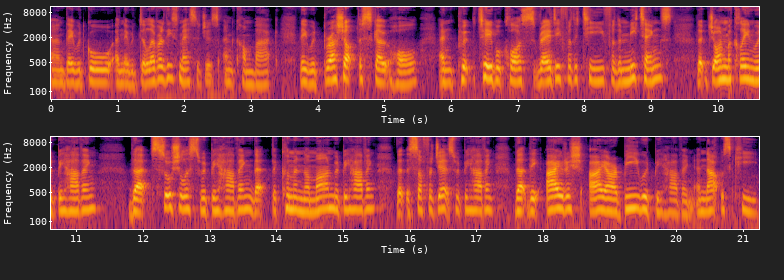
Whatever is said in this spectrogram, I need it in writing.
And they would go and they would deliver these messages and come back. They would brush up the scout hall and put the tablecloths ready for the tea, for the meetings that John Maclean would be having that socialists would be having, that the Cumann na mBan would be having, that the suffragettes would be having, that the Irish IRB would be having. And that was key.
